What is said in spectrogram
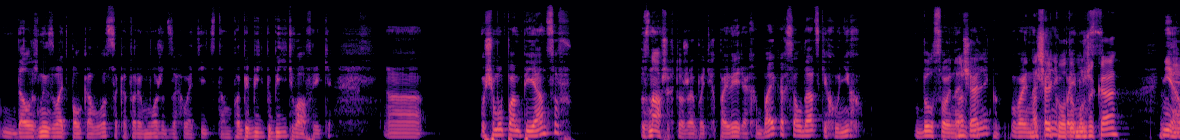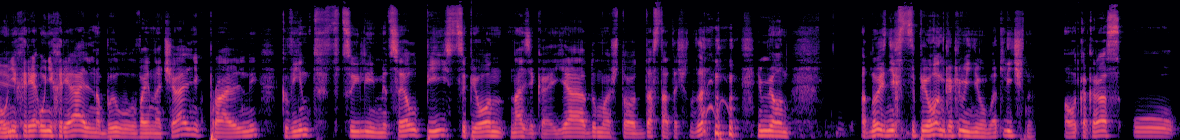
должны звать полководца, который может захватить, там, победить, победить в Африке? А, в общем, у помпеянцев, знавших тоже об этих поверьях и байках солдатских, у них был свой начальник, военачальник. Нашли какого-то мужика? Не, и... у, них, у них реально был военачальник, правильный, Квинт, Цилий, Мецел, Пий, Сципион, Назика. Я думаю, что достаточно да? имен. Одно из них Сципион, как минимум, отлично. А вот как раз у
